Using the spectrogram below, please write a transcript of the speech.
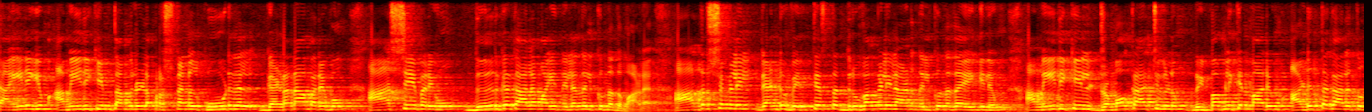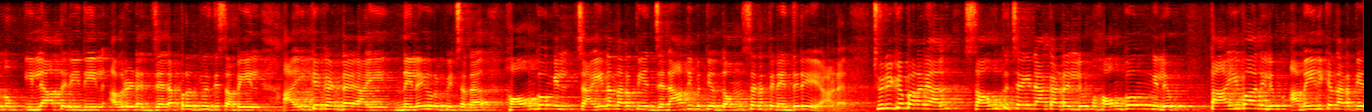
ചൈനയും അമേരിക്കയും തമ്മിലുള്ള പ്രശ്നങ്ങൾ കൂടുതൽ ഘടനാപരവും ആശയപരവും ദീർഘകാലമായി നിലനിൽക്കുന്നതുമാണ്. ആദർശങ്ങളിൽ രണ്ട് വ്യത്യസ്ത ധ്രുവങ്ങളിലാണ് നിൽക്കുന്നത് എങ്കിലും അമേരിക്കയിൽ ഡെമോക്രാറ്റുകളും റിപ്പബ്ലിക്കന്മാരും അടുത്ത കാലത്തൊന്നും ഇല്ലാത്ത രീതിയിൽ അവരുടെ ജനപ്രതിനിധി സഭയിൽ ഐക്യകണ്ഠയായി നിലയുറപ്പിച്ചത് ഹോങ്കോങ്ങിൽ ചൈന നടത്തിയ ജനാധിപത്യ ധ്വംസനത്തിനെതിരെയാണ്. ചുരുക്കി പറഞ്ഞാൽ സൗത്ത് ചൈന കടലിലും ഹോങ്കോങ്ങിലും തായ്വാനിലും അമേരിക്ക നടത്തിയ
